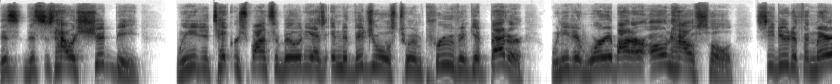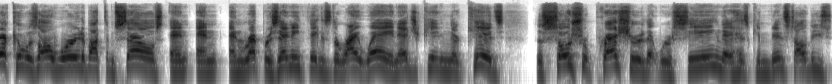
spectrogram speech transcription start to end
This this is how it should be. We need to take responsibility as individuals to improve and get better. We need to worry about our own household. See, dude, if America was all worried about themselves and and and representing things the right way and educating their kids, the social pressure that we're seeing that has convinced all these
